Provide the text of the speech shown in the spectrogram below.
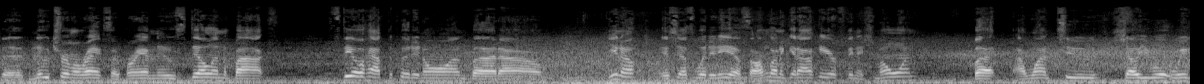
the new trimmer racks are brand new, still in the box. Still have to put it on, but um, you know, it's just what it is. So I'm to get out here, finish mowing. But I want to show you what we're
